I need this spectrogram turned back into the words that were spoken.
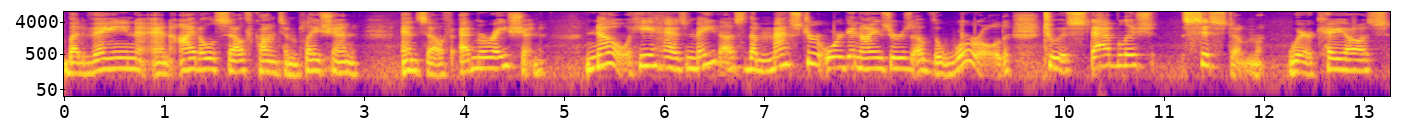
but vain and idle self contemplation and self admiration. No, he has made us the master organizers of the world to establish system where chaos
